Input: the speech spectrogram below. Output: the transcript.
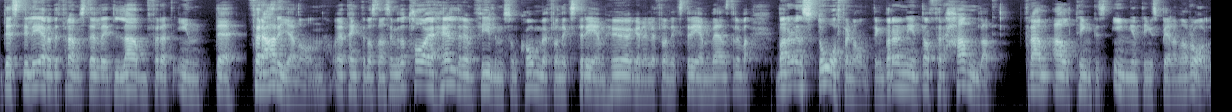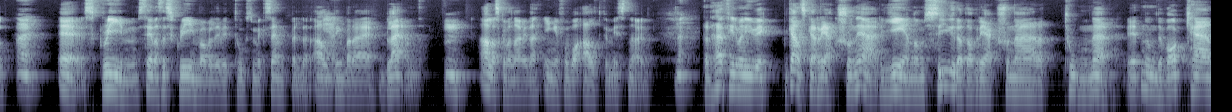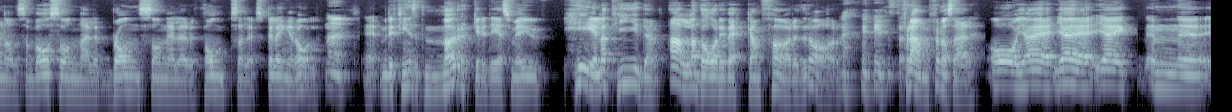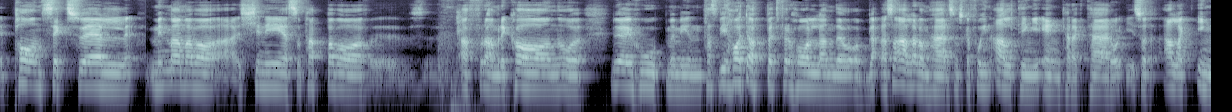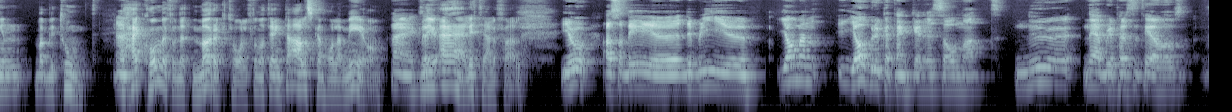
destillerade, framställda i ett labb för att inte förarga någon. Och jag tänkte någonstans, men då tar jag hellre en film som kommer från extremhögern eller från extremvänster. Eller bara, bara den står för någonting. Bara den inte har förhandlat fram allting tills ingenting spelar någon roll. Nej. Eh, Scream, senaste Scream var väl det vi tog som exempel. Där allting Ja. bara är bland. Mm. Alla ska vara nöjda, ingen får vara alltför missnöjd. Nej. Den här filmen är ju ganska reaktionär, genomsyrad av reaktionära toner. Jag vet inte om det var Canon som var sådana eller Bronson eller Thompson. Det spelar ingen roll. Nej. Eh, Men det finns ett mörker i det som jag ju hela tiden, alla dagar i veckan föredrar. Framför något så här. Åh, jag är, jag är, jag är en eh, pansexuell. Min mamma var kines och pappa var eh, afroamerikan. Och nu är jag ihop med min... Fast vi har ett öppet förhållande. Och bla, alltså alla de här som ska få in allting i en karaktär. Och, så att alla, ingen bara blir tomt. Det här kommer från ett mörkt håll. Från något jag inte alls kan hålla med om. Nej, Men exakt. det är ju ärligt i alla fall. Jo, alltså det är ju, det blir ju... Ja men, jag brukar tänka det som att nu när jag blir presenterad av,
